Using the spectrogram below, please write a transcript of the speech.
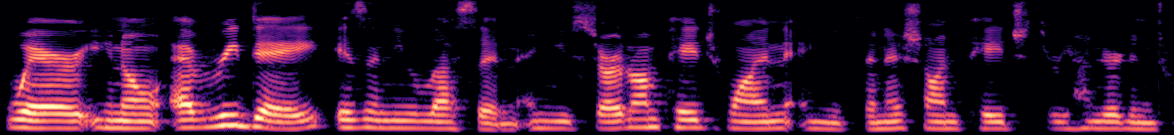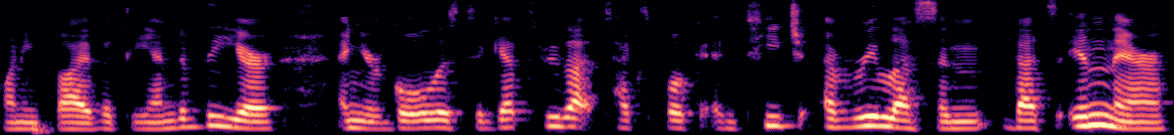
where you know every day is a new lesson and you start on page 1 and you finish on page 325 at the end of the year and your goal is to get through that textbook and teach every lesson that's in there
